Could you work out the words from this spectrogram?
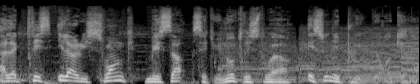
à l'actrice Hilary Swank, mais ça, c'est une autre histoire et ce n'est plus du rock'n'roll.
